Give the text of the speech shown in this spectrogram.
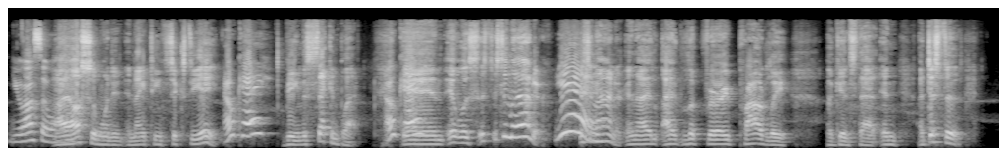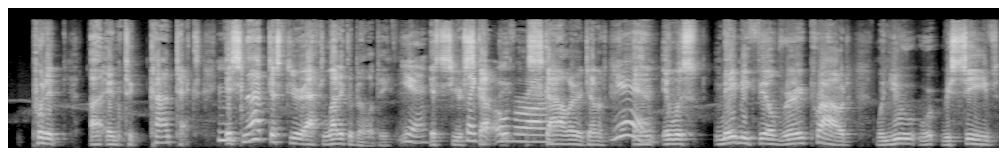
You also won. I also won it in 1968, okay. being the second black. Okay. And it was it's, it's an honor. Yeah. It's an honor, and I I look very proudly against that. And uh, just to put it uh, into context, it's not just your athletic ability. Mm-hmm. Yeah. It's your It's like scho- overall- scholar, general. Yeah. And it was made me feel very proud when you w- received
